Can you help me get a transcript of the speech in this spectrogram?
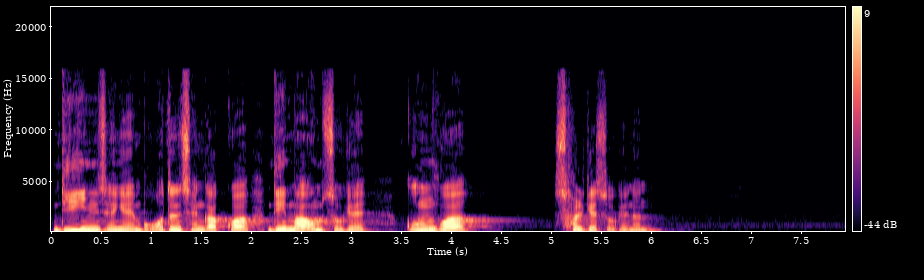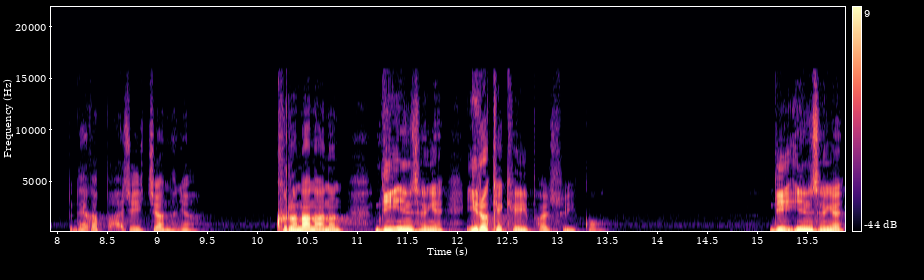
네 인생의 모든 생각과 네 마음 속에 꿈과 설계 속에는 내가 빠져 있지 않느냐? 그러나 나는 네 인생에 이렇게 개입할 수 있고 네 인생의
